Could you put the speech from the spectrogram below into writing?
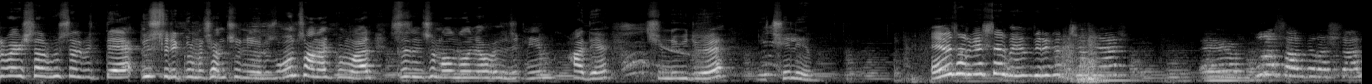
merhaba arkadaşlar bu birlikte üstelik kurma challenge oynuyoruz. 10 tane hakkım var. Sizin için onu oynayabilecek miyim? Hadi şimdi videoya geçelim. Evet arkadaşlar benim direkt atacağım yer. Ee, burası arkadaşlar.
